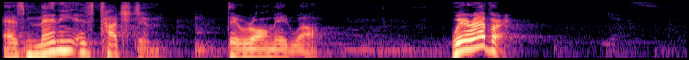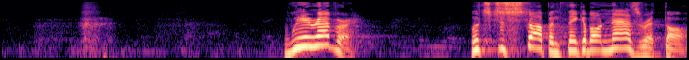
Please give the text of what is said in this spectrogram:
as many as touched him, they were all made well. Wherever. Wherever. Let's just stop and think about Nazareth, though.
